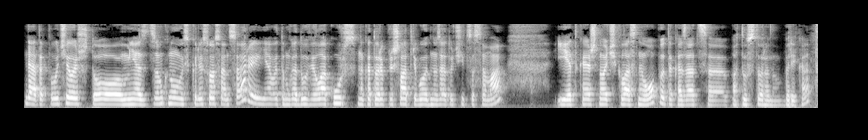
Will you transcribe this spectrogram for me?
Да, так получилось, что у меня замкнулось колесо сансары, и я в этом году вела курс, на который пришла три года назад учиться сама. И это, конечно, очень классный опыт оказаться по ту сторону баррикад.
